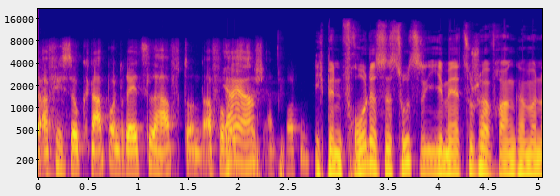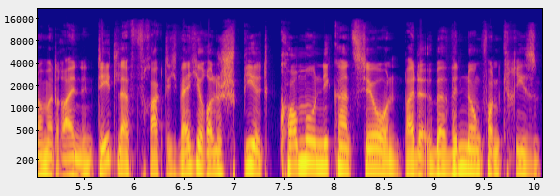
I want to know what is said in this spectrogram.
Darf ich so knapp und rätselhaft und aphoristisch ja, ja. antworten? Ich bin froh, dass du es tust. Je mehr Zuschauerfragen können wir noch mit rein. Den Detlef fragt dich, welche Rolle spielt Kommunikation bei der Überwindung von Krisen?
